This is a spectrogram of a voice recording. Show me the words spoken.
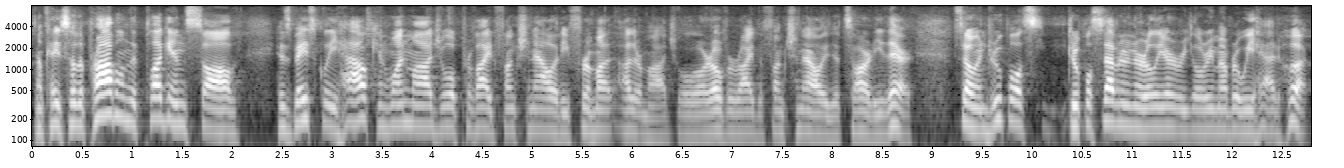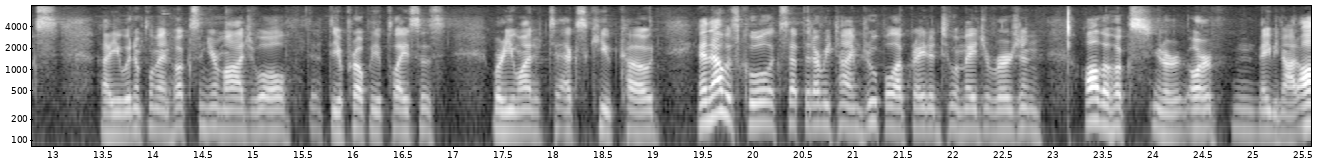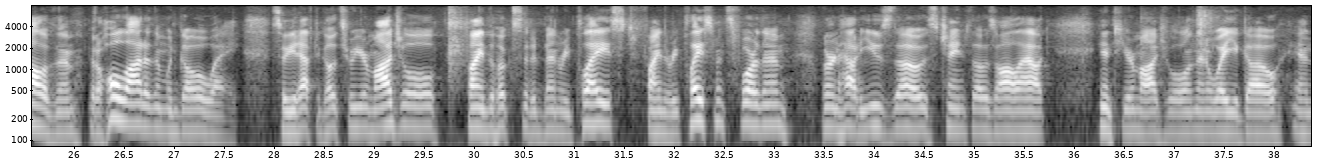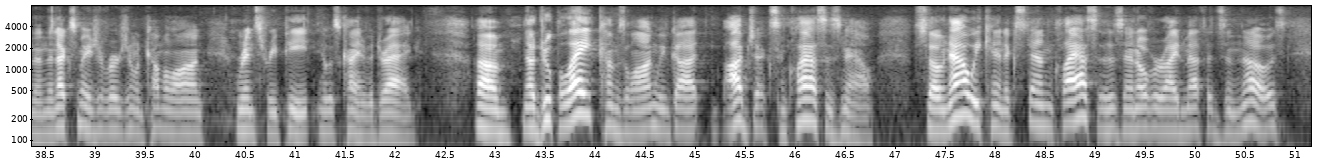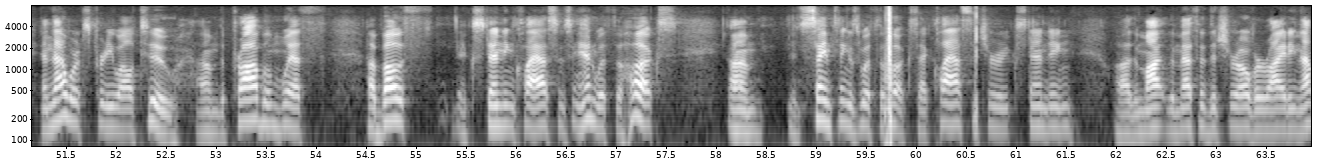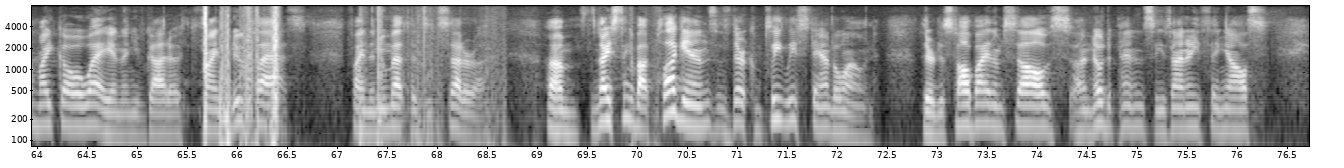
Okay, so the problem that plugins solve is basically how can one module provide functionality for another module or override the functionality that's already there. So in Drupal, Drupal 7 and earlier, you'll remember we had hooks. Uh, you would implement hooks in your module at the appropriate places where you wanted to execute code. And that was cool, except that every time Drupal upgraded to a major version, all the hooks, you know, or maybe not all of them, but a whole lot of them would go away. So you'd have to go through your module, find the hooks that had been replaced, find the replacements for them, learn how to use those, change those all out into your module, and then away you go. And then the next major version would come along, rinse, repeat. It was kind of a drag. Um, now Drupal 8 comes along, we've got objects and classes now. So now we can extend classes and override methods in those. And that works pretty well too. Um, the problem with uh, both extending classes and with the hooks, um, the same thing as with the hooks. That class that you're extending, uh, the, the method that you're overriding, that might go away and then you've got to find the new class, find the new methods, etc. Um, the nice thing about plugins is they're completely standalone. They're just all by themselves, uh, no dependencies on anything else.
